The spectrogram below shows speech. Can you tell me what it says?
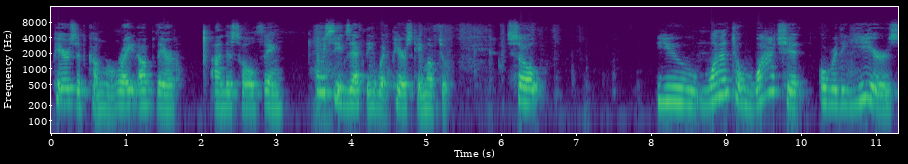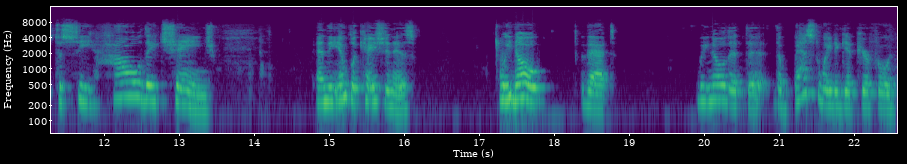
Pears have come right up there on this whole thing. Let me see exactly what pears came up to. So you want to watch it over the years to see how they change. And the implication is we know that we know that the, the best way to get pure food,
